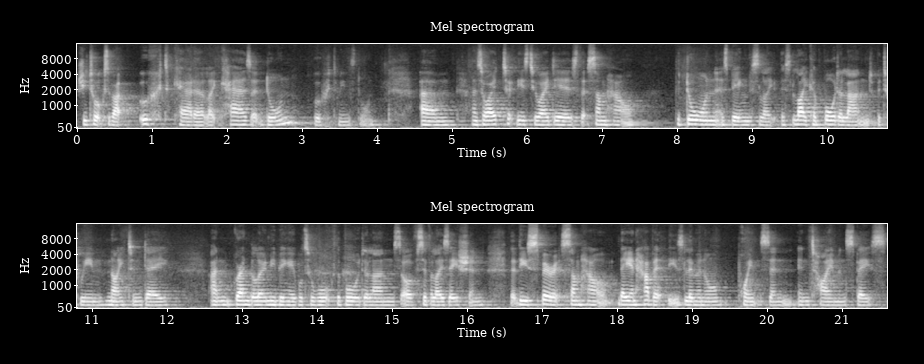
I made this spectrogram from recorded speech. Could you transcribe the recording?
she talks about ucht kera, like cares at dawn. Ucht means dawn. Um, and so I took these two ideas that somehow the dawn as being this like this like a borderland between night and day and Grendel only being able to walk the borderlands of civilization, that these spirits somehow they inhabit these liminal points in, in time and space.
